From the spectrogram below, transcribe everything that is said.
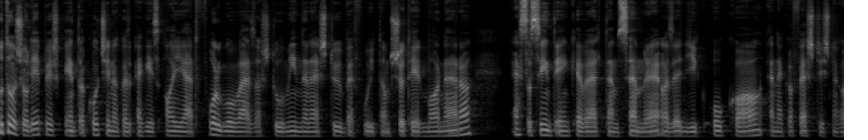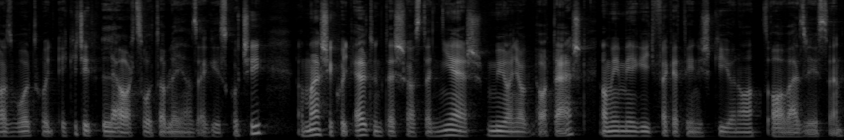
Utolsó lépésként a kocsinak az egész alját forgóvázastól mindenestől befújtam sötétbarnára, ezt a szint én kevertem szemre, az egyik oka ennek a festésnek az volt, hogy egy kicsit leharcoltabb legyen az egész kocsi, a másik, hogy eltüntesse azt a nyers műanyag hatást, ami még így feketén is kijön az alváz részen.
